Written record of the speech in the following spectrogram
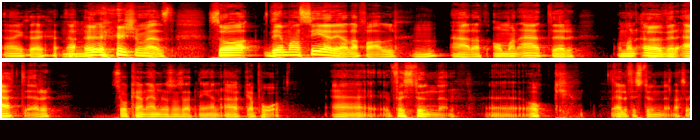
Ja, exakt. Ja, Mm. hur som helst. Så det man ser i alla fall Mm. är att om man äter, om man överäter så kan ämnesomsättningen öka på eh, för stunden. Eh, och, eller för stunden, alltså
